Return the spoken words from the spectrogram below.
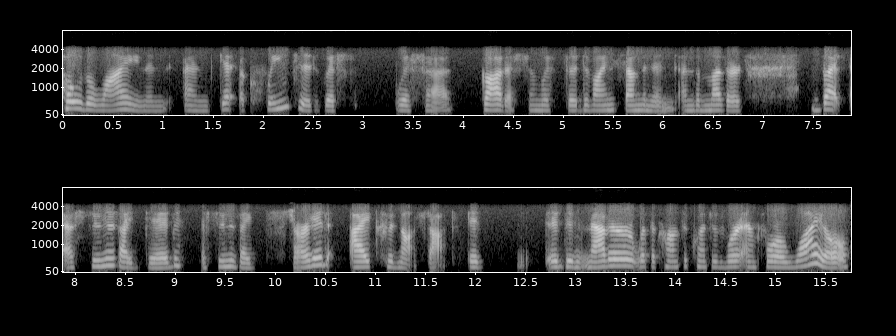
toe the line and and get acquainted with with uh goddess and with the divine feminine and the mother but as soon as I did, as soon as I started, I could not stop. It it didn't matter what the consequences were and for a while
